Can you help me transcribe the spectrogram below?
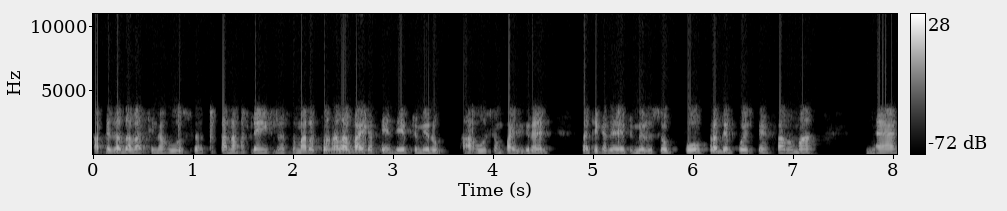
apesar da vacina russa estar na frente nessa maratona, ela vai atender primeiro, a Rússia é um país grande, vai ter que atender primeiro o seu povo para depois pensar numa né,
